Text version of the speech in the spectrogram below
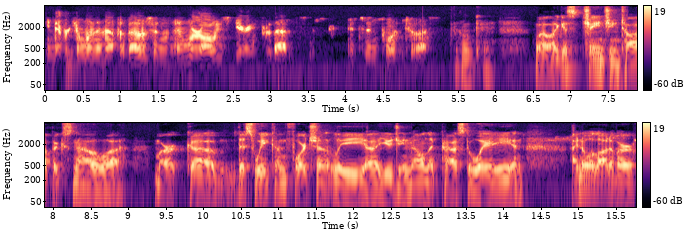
you never can win enough of those, and, and we're always gearing for that. It's, it's important to us. Okay. Well, I guess changing topics now, uh, Mark. Uh, this week, unfortunately, uh, Eugene Melnyk passed away, and I know a lot of our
